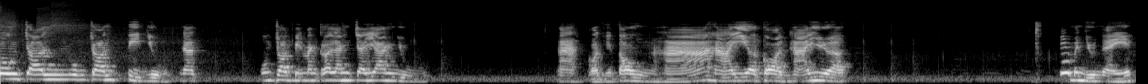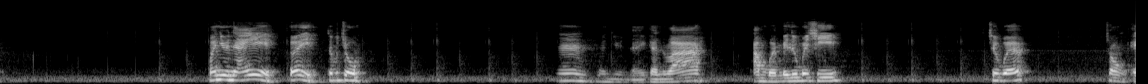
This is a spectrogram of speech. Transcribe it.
วงจรวงจรปิดอยู่นะ วงจรปิดมันกำลังจะยังอยู่ อะก่อนอื่นต้องหาหาเหยื่อก่อนหาเหยื่อมันอยู่ไหน มันอยู่ไหน เฮ้ยท่านผู้ชม อืม มันอยู่ไหนกันวะทำเหมือนไม่รู้ไม่ชี้ชื่อเว็บช่องแอ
